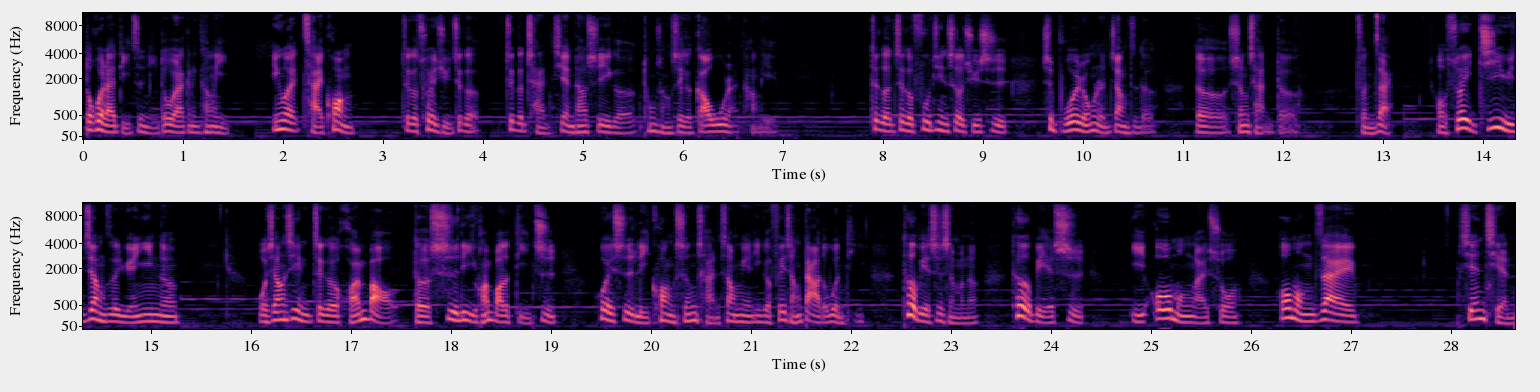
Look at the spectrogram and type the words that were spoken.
都会来抵制你，都会来跟你抗议。因为采矿、这个萃取、这个这个产线，它是一个通常是一个高污染行业。这个这个附近社区是是不会容忍这样子的。”的生产的存在哦，所以基于这样子的原因呢，我相信这个环保的势力、环保的抵制会是锂矿生产上面一个非常大的问题。特别是什么呢？特别是以欧盟来说，欧盟在先前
